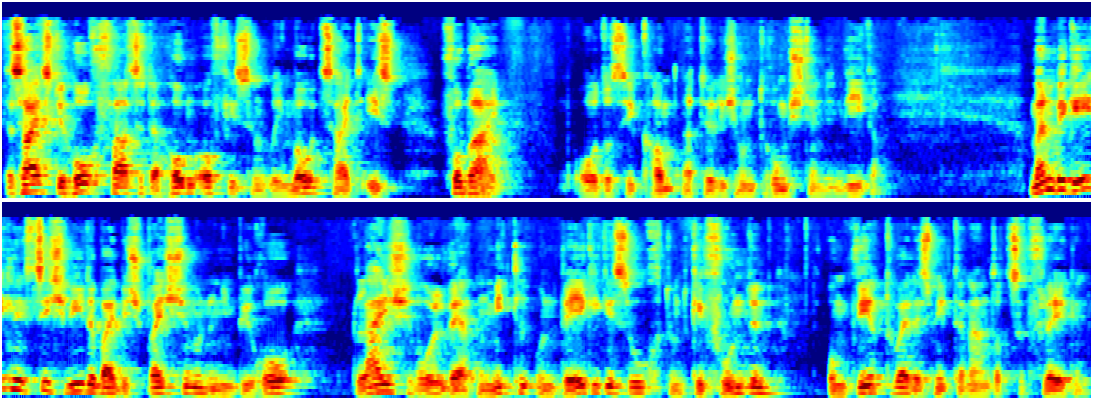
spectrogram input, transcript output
Das heißt, die Hochphase der Homeoffice- und Remote-Zeit ist vorbei. Oder sie kommt natürlich unter Umständen wieder. Man begegnet sich wieder bei Besprechungen im Büro, Gleichwohl werden Mittel und Wege gesucht und gefunden, um virtuelles Miteinander zu pflegen.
